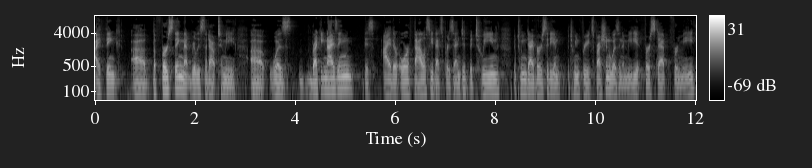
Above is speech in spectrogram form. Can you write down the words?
I think uh, the first thing that really stood out to me uh, was recognizing this either or fallacy that's presented between between diversity and between free expression was an immediate first step for me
